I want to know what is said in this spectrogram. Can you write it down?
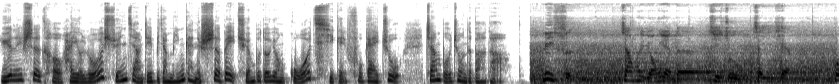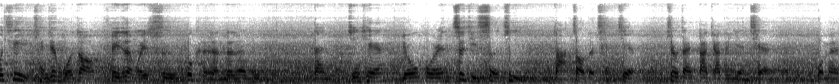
鱼雷射口，还有螺旋桨这些比较敏感的设备，全部都用国旗给覆盖住。张伯仲的报道，历史将会永远的记住这一天。过去潜舰国造被认为是不可能的任务，但今天由国人自己设计打造的潜舰就在大家的眼前，我们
